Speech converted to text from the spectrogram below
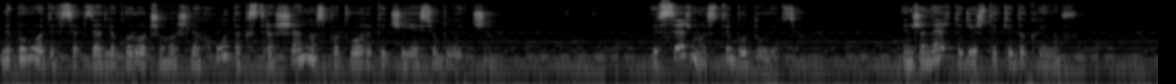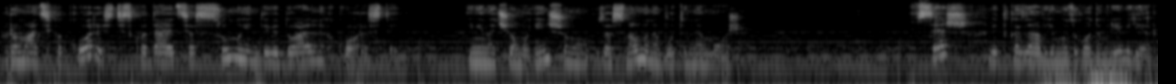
не погодився б задля коротшого шляху так страшенно спотворити чиєсь обличчя. І все ж мости будуються. Інженер тоді ж таки докинув громадська користь складається з суми індивідуальних користей і ні на чому іншому заснована бути не може. Все ж, відказав йому згодом Рів'єр,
